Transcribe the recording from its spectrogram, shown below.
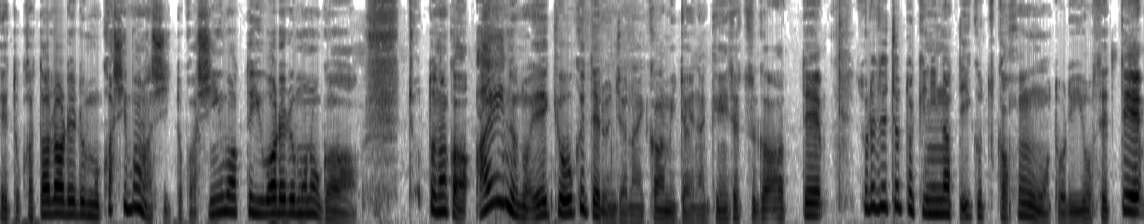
えっと、語られる昔話とか神話って言われるものが、ちょっとなんかアイヌの影響を受けてるんじゃないかみたいな言説があって、それでちょっと気になっていくつか本を取り寄せて、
